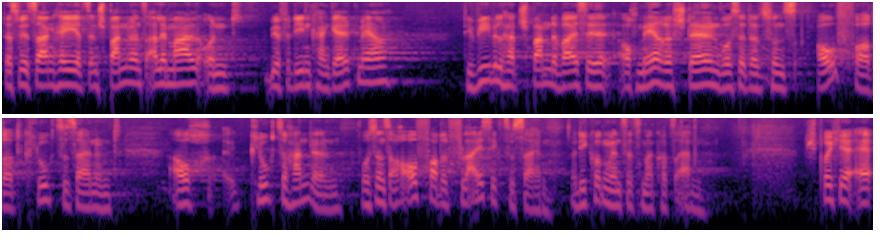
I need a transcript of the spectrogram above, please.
dass wir sagen, hey, jetzt entspannen wir uns alle mal und wir verdienen kein Geld mehr. Die Bibel hat spannenderweise auch mehrere Stellen, wo sie uns auffordert, klug zu sein und auch klug zu handeln, wo es uns auch auffordert, fleißig zu sein. Und die gucken wir uns jetzt mal kurz an. Sprüche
